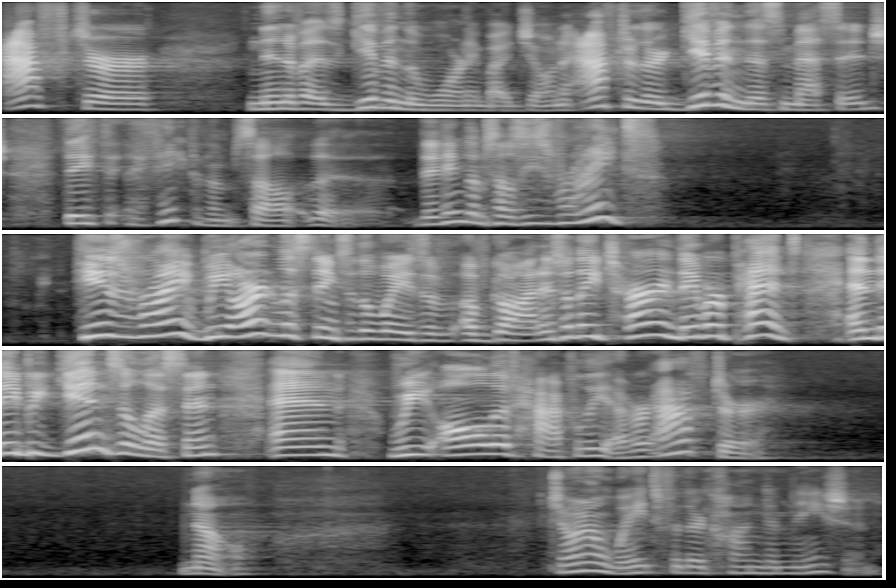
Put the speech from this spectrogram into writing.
After Nineveh is given the warning by Jonah, after they're given this message, they, th- they think to themselves, they think themselves, he's right. He is right. We aren't listening to the ways of, of God. And so they turn, they repent, and they begin to listen, and we all live happily ever after. No. Jonah waits for their condemnation.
